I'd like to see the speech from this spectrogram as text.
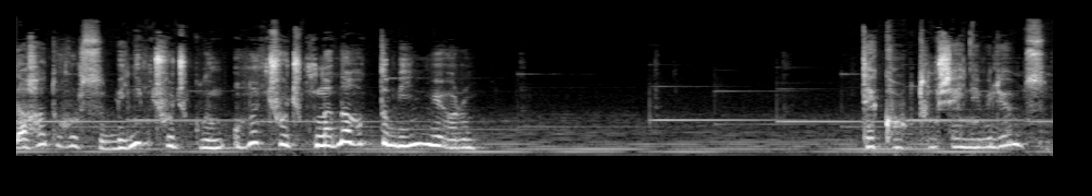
Daha doğrusu benim çocukluğum onun çocukluğuna ne yaptı bilmiyorum. Tek korktuğum şey ne biliyor musun?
